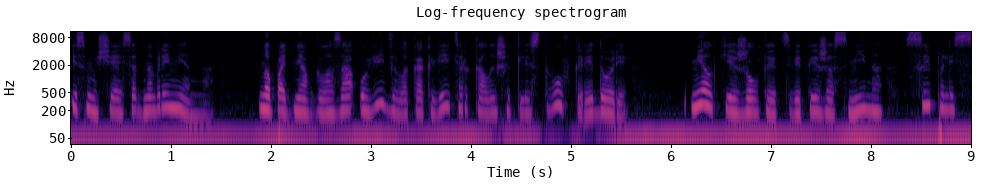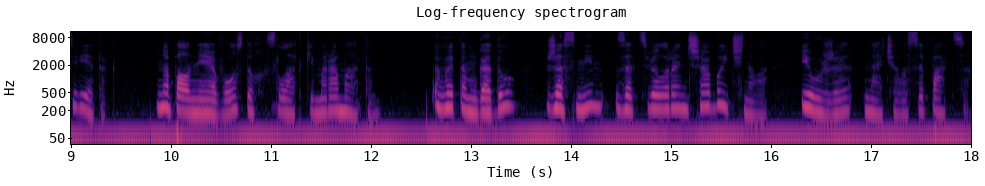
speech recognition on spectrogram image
и смущаясь одновременно — но, подняв глаза, увидела, как ветер колышет листву в коридоре. Мелкие желтые цветы жасмина сыпались с веток, наполняя воздух сладким ароматом. В этом году жасмин зацвел раньше обычного и уже начал осыпаться.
